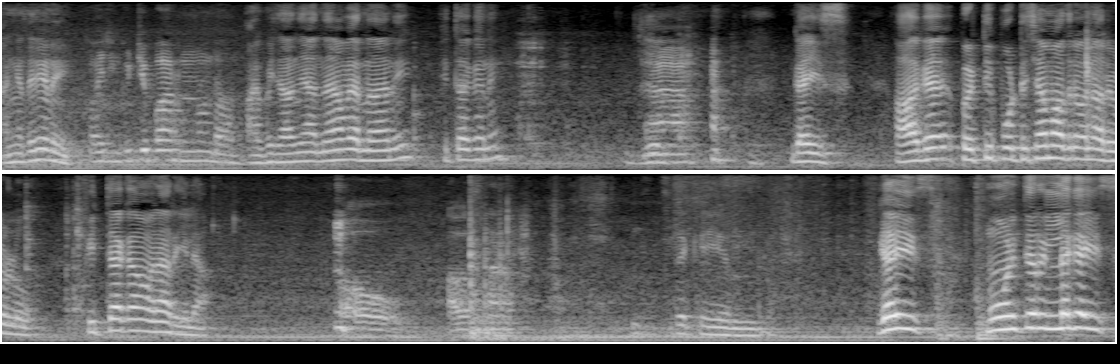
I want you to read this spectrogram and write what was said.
അങ്ങനെ തന്നെയാണ്. കരിങ്കുറ്റി പറഞ്ഞുണ്ടാവും അപ്പൊ ഞാൻ ഞാൻ വരുന്നതാണ് വരണതാണ്. ഫിറ്റാക്കാന് ഗൈസ് ആകെ പെട്ടി പൊട്ടിച്ചാൽ മാത്രമേ അവൻ അറിയുള്ളൂ. ഫിറ്റാക്കാൻ അവൻ അറിയില്ല. ഇതൊക്കെ എന്ത്? ഗൈസ് മോണിറ്റർ ഇല്ല ഗൈസ്.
